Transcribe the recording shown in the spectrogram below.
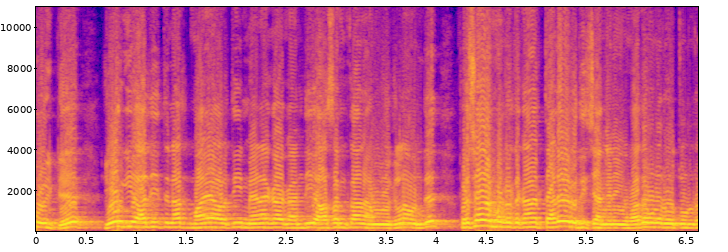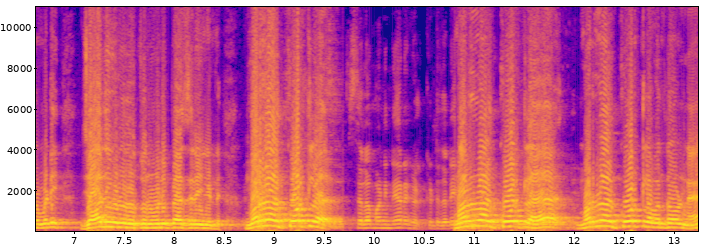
போயிட்டு யோகி ஆதி ஆதித்யநாத் மாயாவதி மேனகா காந்தி ஆசம் கான் அவங்களுக்கெல்லாம் வந்து பிரச்சாரம் பண்றதுக்கான தடையை விதிச்சாங்க. நீங்க மத உணர்வு தூண்டுறபடி ஜாதி உணர்வு தூண்டுறபடி பேசுறீங்க மறுநாள் கோர்ட்ல சில மணி நேரங்கள் கிட்டத்தட்ட மறுநாள் கோர்ட்ல மறுநாள் கோர்ட்ல வந்த உடனே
